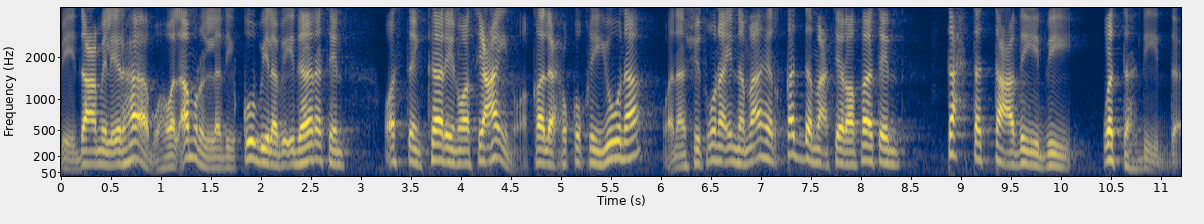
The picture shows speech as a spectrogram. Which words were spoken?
بدعم الإرهاب وهو الأمر الذي قوبل بإدانة واستنكار واسعين. وقال حقوقيون وناشطون إن ماهر قدم اعترافات تحت التعذيب والتهديد.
